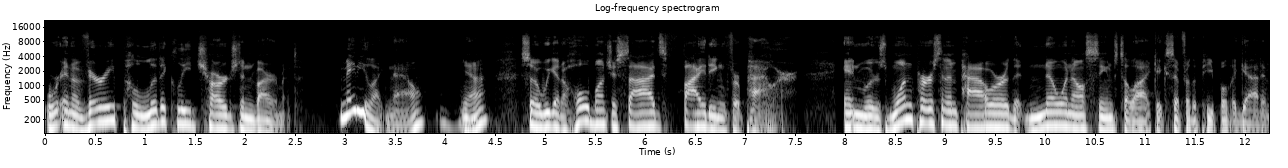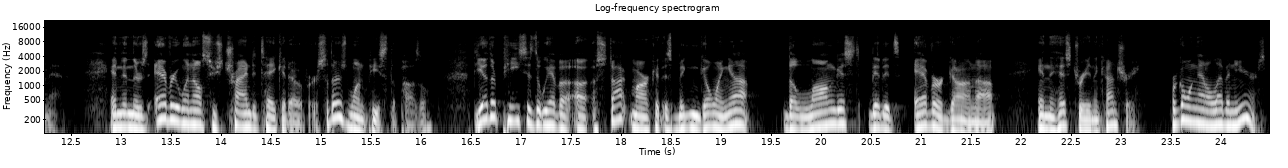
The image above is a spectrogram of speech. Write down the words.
we're in a very politically charged environment, maybe like now, yeah? So we got a whole bunch of sides fighting for power. And there's one person in power that no one else seems to like except for the people that got him in. And then there's everyone else who's trying to take it over. So there's one piece of the puzzle. The other piece is that we have a, a stock market that's been going up the longest that it's ever gone up in the history in the country. We're going on 11 years.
